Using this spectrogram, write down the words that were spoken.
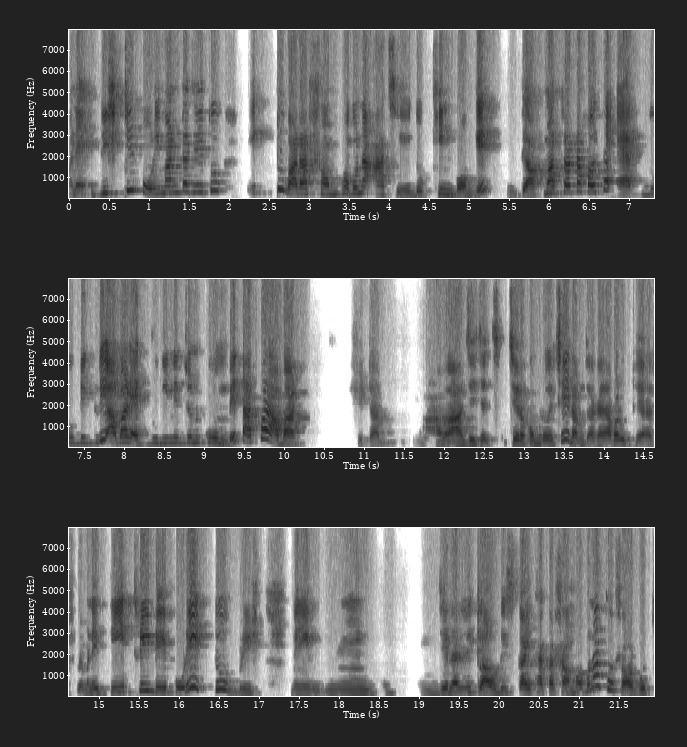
মানে বৃষ্টির পরিমাণটা যেহেতু একটু বাড়ার সম্ভাবনা আছে দক্ষিণবঙ্গে, তাপমাত্রাটা হয়তো এক দু ডিগ্রি, আবার এক দুদিনের জন্য কমবে, তারপর আবার সেটা আজ যেরকম রয়েছে এরকম জায়গায় আবার উঠে আসবে। মানে ডে থ্রি ডে ফোরে একটু বৃষ্টি মানে জেনারেলি ক্লাউডি স্কাই থাকার সম্ভাবনা, তো সর্বোচ্চ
